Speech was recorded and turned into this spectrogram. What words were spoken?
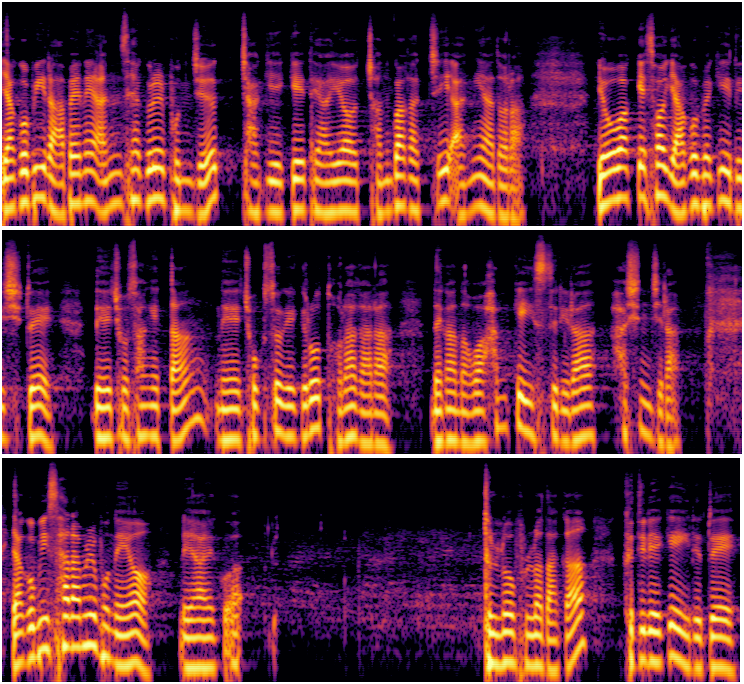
야곱이 라벤의 안색을 본즉 자기에게 대하여 전과 같지 아니하더라 여호와께서 야곱에게 이르시되 내 조상의 땅 내 족속에게로 돌아가라. 내가 너와 함께 있으리라 하신지라. 야곱이 사람을 보내어 레알과 들로 불러다가 그들에게 이르되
